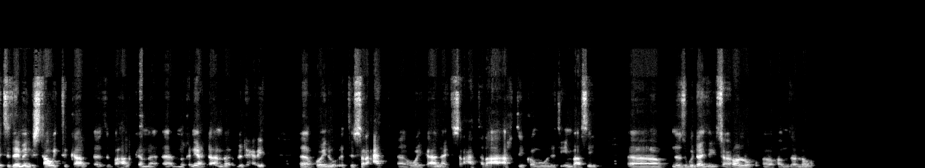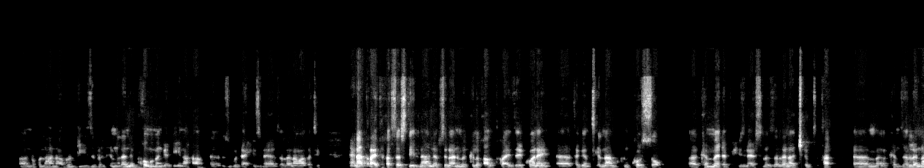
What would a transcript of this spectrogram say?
እቲ ዘይመንግስታዊ ትካል ዝበሃል ከም ምክንያት ዳ እምበር ብድሕሪት ኮይኑ እቲ ስርዓት ወይ ከዓ ናይቲ ስርዓት ተለኣኣኽቲ ከምኡውን እቲ ኤምባሲ ነዚ ጉዳይ እዚ ይፅዕረሉ ከም ዘሎ ንኩላና ርዲ ዝብል እምለኒ ብከምኡ መንገዲ ኢና ከዓ እዚ ጉዳይ ሒዝናዮ ዘለና ማለት እዩ ንሕና ጥራይ ተኸሰስቲ ኢልና ነብስና ንምክልኻል ጥራይ ዘይኮነ ተገምፂልና ክንኮሶ ከም መደብ ሒዝናዮ ስለ ዘለና ጭብጥታት ከም ዘለና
